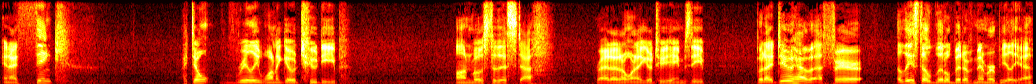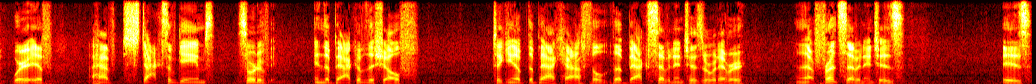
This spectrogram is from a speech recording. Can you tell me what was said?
And I think I don't really want to go too deep on most of this stuff, right? I don't want to go two games deep, but I do have a fair, at least a little bit of memorabilia where if I have stacks of games sort of in the back of the shelf taking up the back half, the, the back seven inches or whatever, and that front seven inches is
